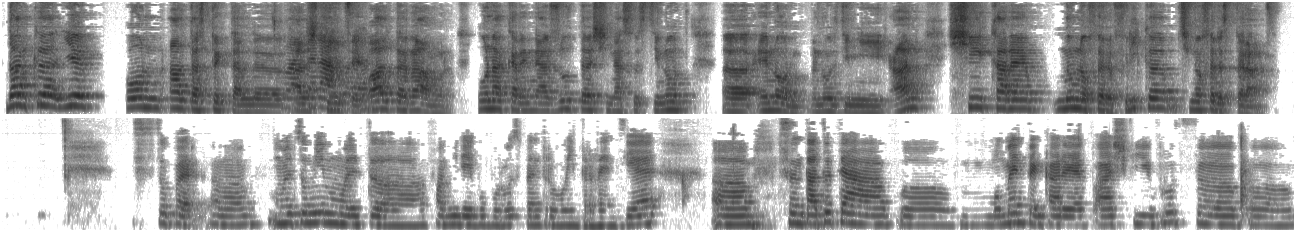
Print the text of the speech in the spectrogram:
Doar că e un alt aspect al, al științei, ramură. o altă ramură, una care ne ajută și ne-a susținut uh, enorm în ultimii ani și care nu ne oferă frică, ci ne oferă speranță. Super! Uh, mulțumim mult uh, familiei Buburus pentru intervenție. Uh, sunt atâtea uh, momente în care aș fi vrut să, uh,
